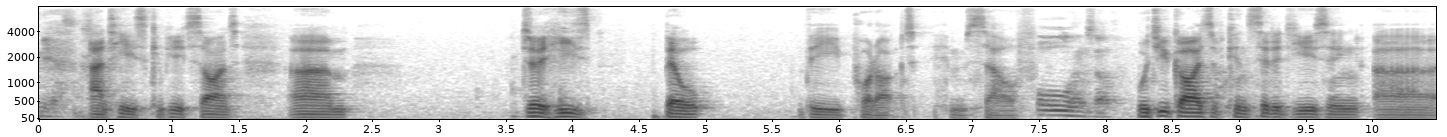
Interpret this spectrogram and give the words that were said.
Yes. and he's computer science. Um, do, he's built the product himself. All himself. Would you guys have considered using uh,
